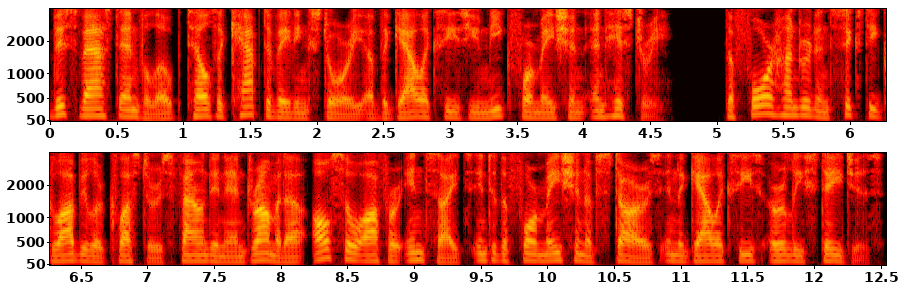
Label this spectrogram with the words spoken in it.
This vast envelope tells a captivating story of the galaxy's unique formation and history. The 460 globular clusters found in Andromeda also offer insights into the formation of stars in the galaxy's early stages,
